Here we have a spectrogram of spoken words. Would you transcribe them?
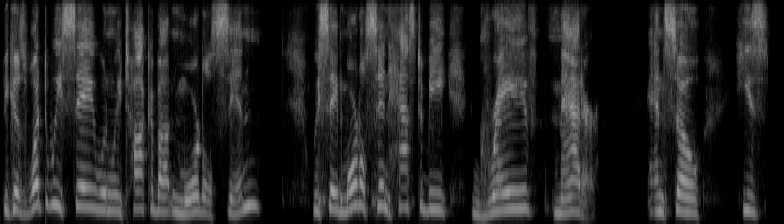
because what do we say when we talk about mortal sin? We say mortal sin has to be grave matter. And so he's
